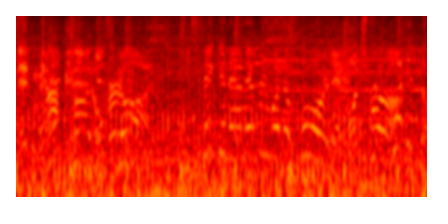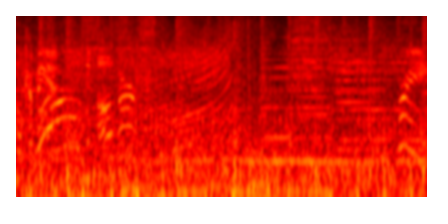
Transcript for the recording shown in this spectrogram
Didn't copy that. Is Over. gone. He's taken out everyone aboard and... What's wrong? What in the Come world? in. Over. Freeze!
